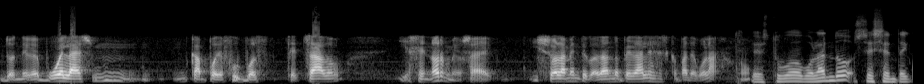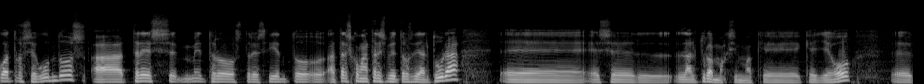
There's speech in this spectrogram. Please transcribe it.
donde vuela es un, campo de fútbol techado y es enorme, o sea, y solamente dando pedales es capaz de volar. Estuvo volando 64 segundos a 3 metros 300, a 3,3 metros de altura. Eh, es la altura máxima que, llegó eh,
